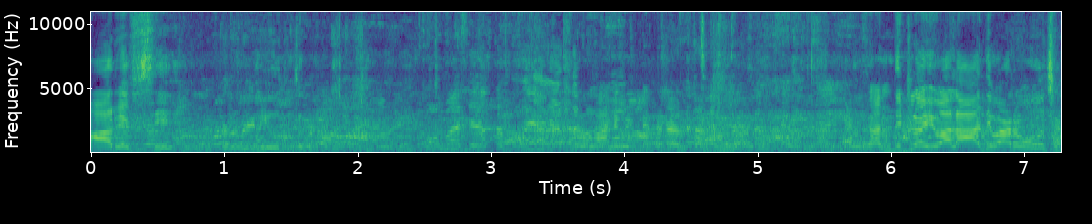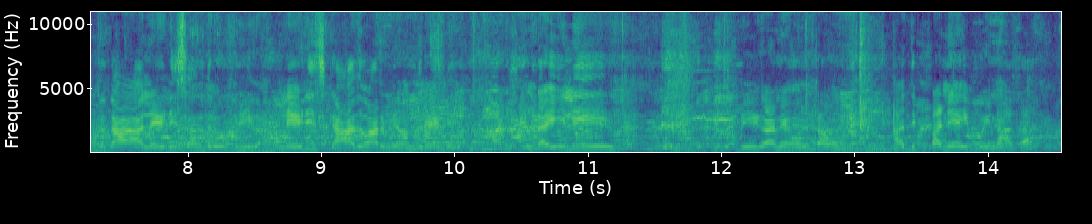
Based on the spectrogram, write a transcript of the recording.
RFC youth. అందుట్లో ఇవాళ ఆదివారం చక్కగా లేడీస్ అందరూ ఫ్రీగా లేడీస్కి ఆదివారం ఏముందిలేండి? డైలీ ఫ్రీగానే ఉంటాము. అది పని అయిపోయినాక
